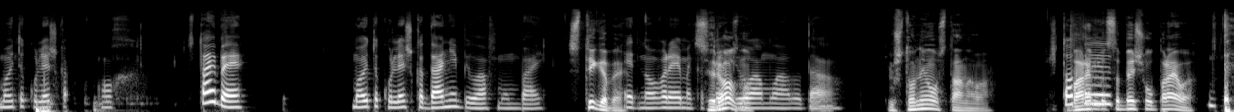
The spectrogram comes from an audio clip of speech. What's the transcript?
Моята колежка... Ох. Стай бе. Моята колежка Дани е била в Мумбай. Стига бе. Едно време, като Сериозно? е била млада, да. Ами, Що не е останала? Що Барем те... да се беше оправила.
